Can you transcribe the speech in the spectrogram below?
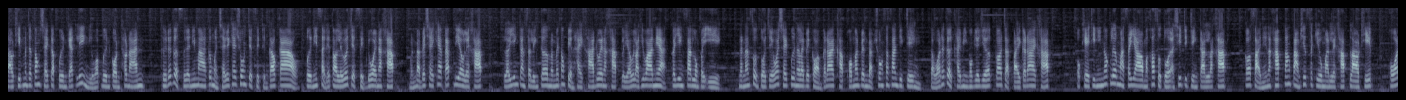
ลาวทิปมันจะต้องใช้กับปืนแก๊ตลิงหรือว่าปืนกลเท่านั้น คือถ้าเกิดซื้ออันนี้มาก็เหมือนใช้ได้แค่ช่วง 70-99 ปืนนี้ใส่ได้ตอนเลเวล 70 ด้วยนะครับเหมือนแบบได้ใช้แค่แป๊บเดียวเลยครับแล้วยิ่งกันสลิงเกอร์มันไม่ต้องเปลี่ยนไฮคาร์ด้วยนะครับระยะเวลาที่ว่าเนี่ยก็ยิ่งสั้นลงไปอีก ดังนั้นส่วนตัวเจว่าใช้ปืนอะไรไปก่อนก็ได้ครับ เพราะมันเป็นแบบช่วงสั้นๆจริงๆ แต่ว่าถ้าเกิดใครมีงบเยอะๆ ก็จัดไปก็ได้ครับ โอเค ทีนี้นอกเรื่องมาซะยาวมาเข้าสู่ตัวอาชีพจริง ๆ กันละครับ ก็สายนี้นะครับตั้งตามชื่อสกิลมันเลยครับลาวทิป เพราะว่า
